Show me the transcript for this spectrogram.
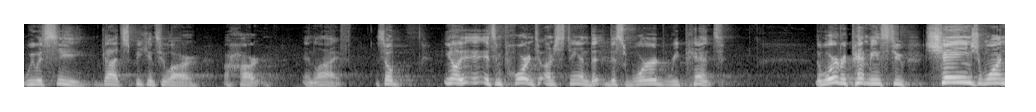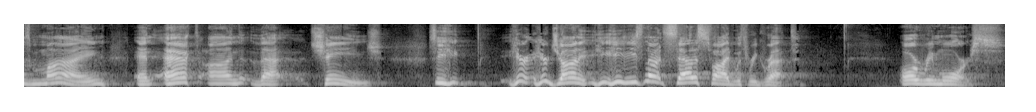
we would see God speak into our, our heart and life. So, you know, it's important to understand that this word repent the word repent means to change one's mind and act on that change. See, here, here John, he, he, he's not satisfied with regret or remorse.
